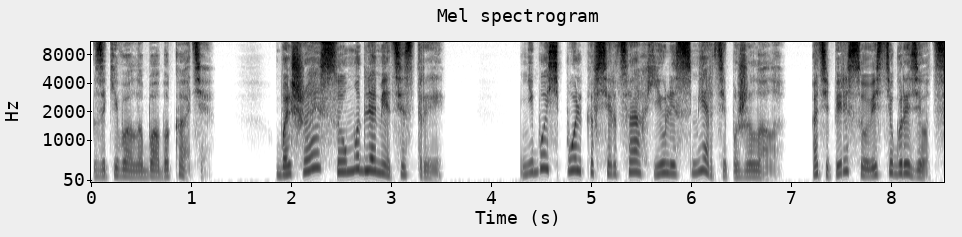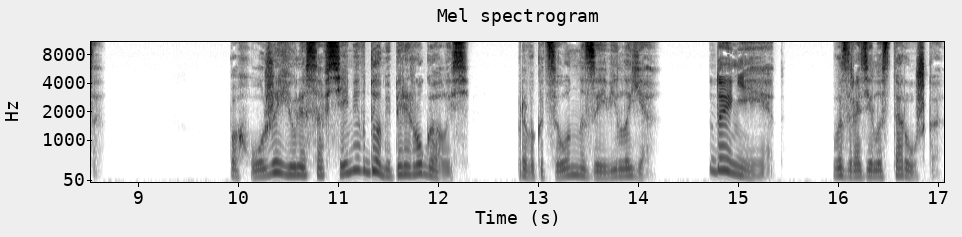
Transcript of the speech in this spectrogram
закивала баба Катя. Большая сумма для медсестры. Небось, Полька в сердцах Юле смерти пожелала, а теперь совесть угрызется. «Похоже, Юля со всеми в доме переругалась», — провокационно заявила я. «Да нет», — возразила старушка.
